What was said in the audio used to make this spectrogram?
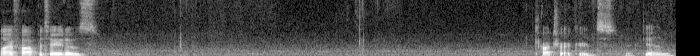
Live Hot Potatoes. Koch Records again.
